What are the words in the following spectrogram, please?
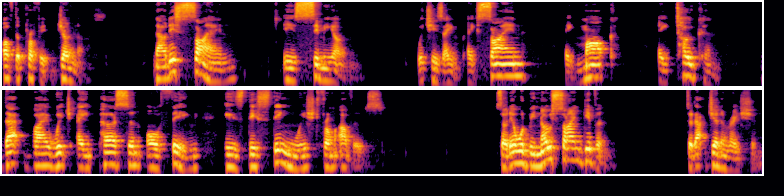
of the prophet Jonas. Now, this sign is semeion which is a, a sign, a mark, a token, that by which a person or thing is distinguished from others. So there would be no sign given to that generation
